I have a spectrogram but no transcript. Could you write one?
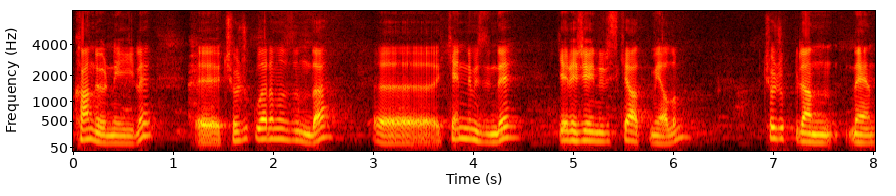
kan örneğiyle e, çocuklarımızın da e, kendimizin de geleceğini riske atmayalım. Çocuk planlayan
